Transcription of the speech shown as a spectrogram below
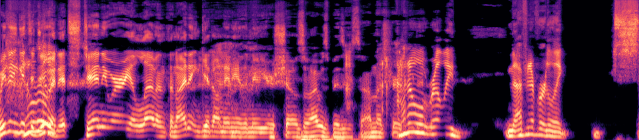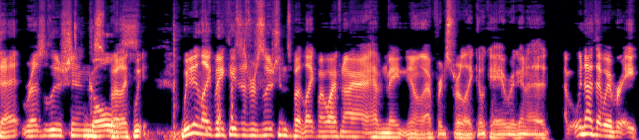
We didn't get to do really- it. It's January 11th, and I didn't get on any of the New Year's shows, so I was busy, so I'm not sure. I don't really. I've never like set resolutions Goals. But like we we didn't like make these as resolutions, but like my wife and I I haven't made you know efforts for like okay we're gonna I mean, not that we ever ate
